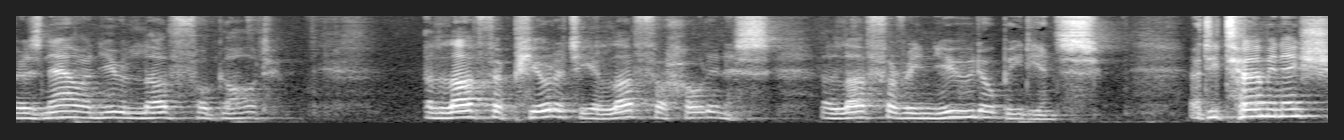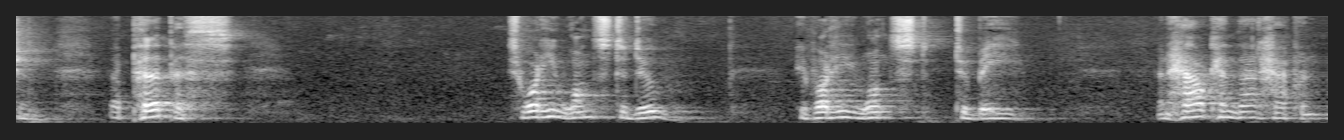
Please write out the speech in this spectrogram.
there is now a new love for God, a love for purity, a love for holiness, a love for renewed obedience, a determination, a purpose. It's what he wants to do, it's what he wants to be. And how can that happen?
